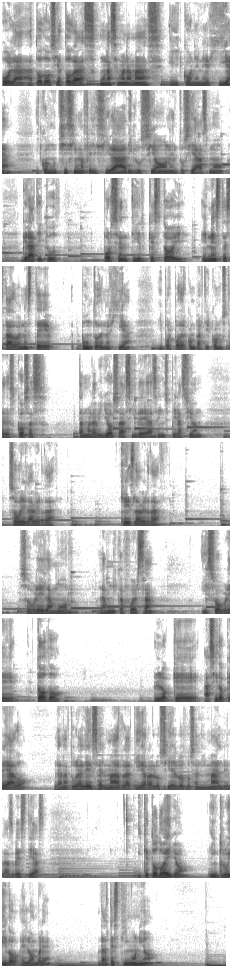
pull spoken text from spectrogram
Hola a todos y a todas, una semana más y con energía y con muchísima felicidad, ilusión, entusiasmo, gratitud por sentir que estoy en este estado, en este punto de energía y por poder compartir con ustedes cosas tan maravillosas, ideas e inspiración sobre la verdad. ¿Qué es la verdad? Sobre el amor la única fuerza y sobre todo lo que ha sido creado, la naturaleza, el mar, la tierra, los cielos, los animales, las bestias, y que todo ello, incluido el hombre, da testimonio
